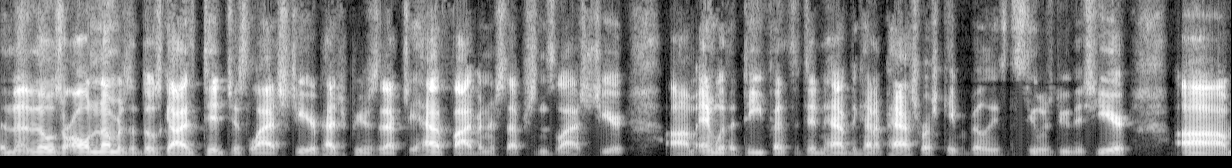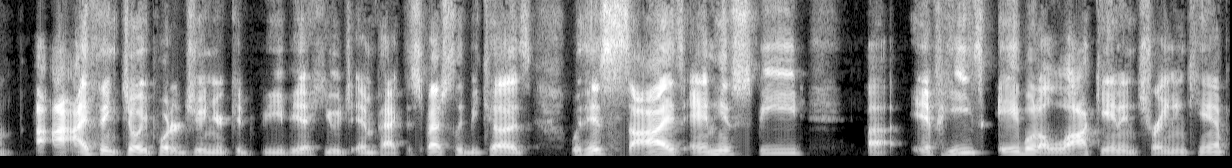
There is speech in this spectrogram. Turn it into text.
and then those are all numbers that those guys did just last year. Patrick Peterson actually had five interceptions last year, um, and with a defense that didn't have the kind of pass rush capabilities the Steelers do this year. Um, I, I, think Joey Porter Jr. could be, be a huge impact, especially because with his size and his speed – uh, if he's able to lock in in training camp,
